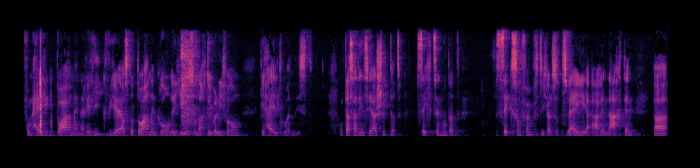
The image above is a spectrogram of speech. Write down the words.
vom heiligen Dorn, einer Reliquie aus der Dornenkrone Jesu nach der Überlieferung, geheilt worden ist. Und das hat ihn sehr erschüttert. 1656, also zwei Jahre nach dem äh,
